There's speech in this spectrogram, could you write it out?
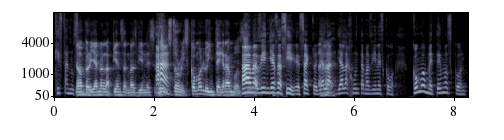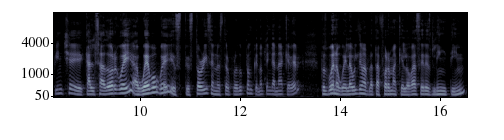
¿Qué están usando? No, pero ya no la piensan, más bien es stories. ¿Cómo lo integramos? Ah, más bien ya es así, exacto. Ya la, ya la junta más bien es como, ¿cómo metemos con pinche calzador, güey, a huevo, güey, este, stories en nuestro producto, aunque no tenga nada que ver? Pues bueno, güey, la última plataforma que lo va a hacer es LinkedIn.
